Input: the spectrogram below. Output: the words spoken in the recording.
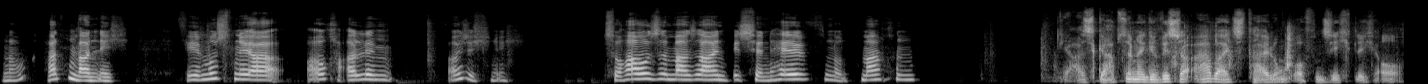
Ne? Hatten wir nicht. Wir mussten ja auch alle, weiß ich nicht, zu Hause mal sein, ein bisschen helfen und machen. Ja, es gab so eine gewisse Arbeitsteilung offensichtlich auch.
